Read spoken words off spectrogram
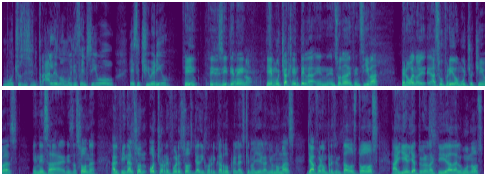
Muchos de centrales, ¿no? Muy defensivo ese chiverío. Sí, sí, sí, sí. Tiene, No, no. tiene mucha gente en, la, en, en zona defensiva. Pero bueno, eh, ha sufrido mucho Chivas en esa, en esa zona. Al final son ocho refuerzos. Ya dijo Ricardo Peláez que no llega ni uno más. Ya fueron presentados todos. Ayer ya tuvieron actividad algunos.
